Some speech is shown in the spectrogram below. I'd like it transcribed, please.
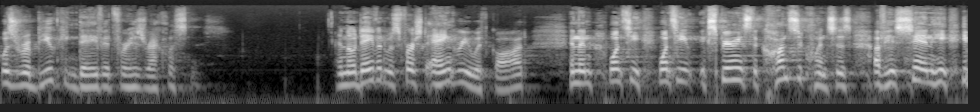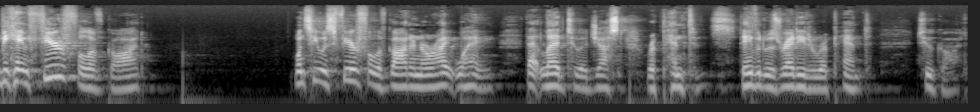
was rebuking David for his recklessness. And though David was first angry with God, and then once he, once he experienced the consequences of his sin, he, he became fearful of God. Once he was fearful of God in a right way, that led to a just repentance. David was ready to repent to God.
